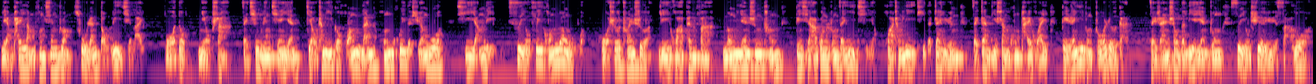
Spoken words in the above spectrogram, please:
两排浪峰相撞，猝然陡立起来，搏斗、扭杀，在丘陵前沿搅成一个黄蓝红灰的漩涡。夕阳里似有飞蝗乱舞，火舌穿射，梨花喷发，浓烟升腾，跟霞光融在一起，化成立体的战云，在战地上空徘徊，给人一种灼热感。在燃烧的烈焰中，似有血雨洒落，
